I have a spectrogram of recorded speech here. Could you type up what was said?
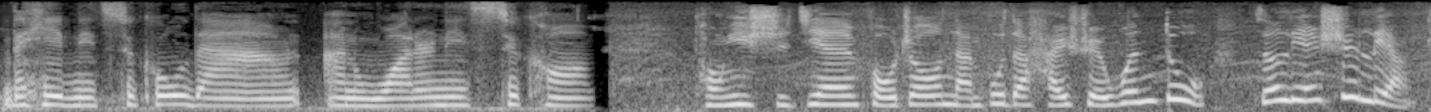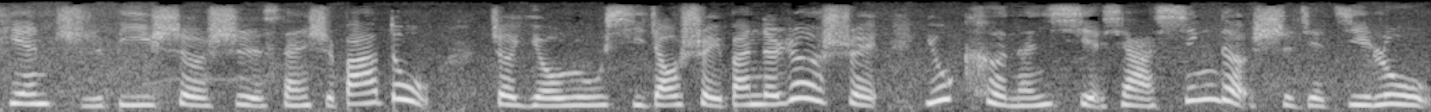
the heat needs to cool down and water needs to come. 同一时间，佛州南部的海水温度则连续两天直逼摄氏三十八度，这犹如洗脚水般的热水，有可能写下新的世界纪录。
